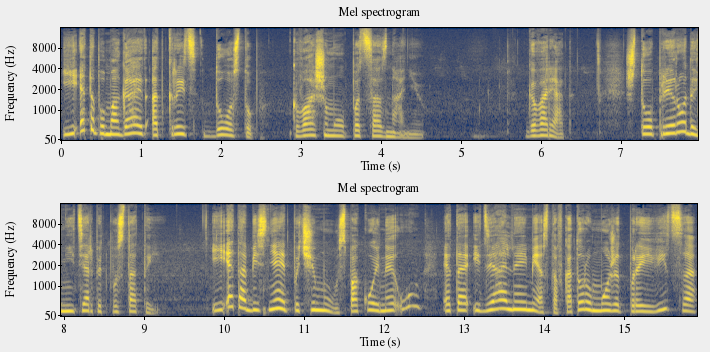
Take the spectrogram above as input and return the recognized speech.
И это помогает открыть доступ к вашему подсознанию. Говорят, что природа не терпит пустоты. И это объясняет, почему спокойный ум — это идеальное место, в котором может проявиться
